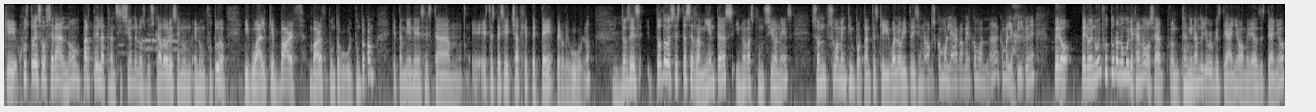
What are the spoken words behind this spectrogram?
que justo eso será, ¿no? Parte de la transición de los buscadores en un, en un futuro. Igual que Barth, barth.google.com, que también es esta, esta especie de chat GPT, pero de Google, ¿no? Entonces, todas estas herramientas y nuevas funciones son sumamente importantes que igual ahorita dicen, no, pues cómo le hago, a ver cómo, ah, cómo le pico, ¿eh? pero, pero en un futuro no muy lejano, o sea, terminando yo creo que este año o a mediados de este año,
